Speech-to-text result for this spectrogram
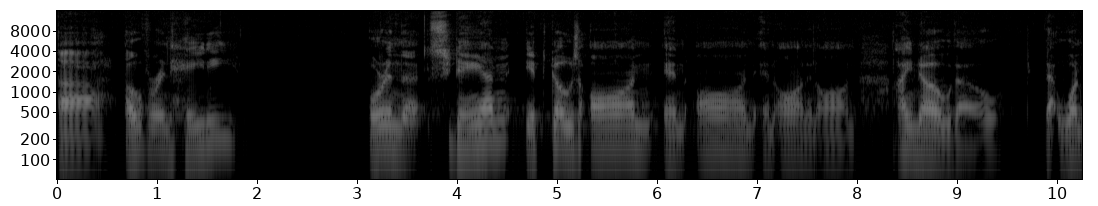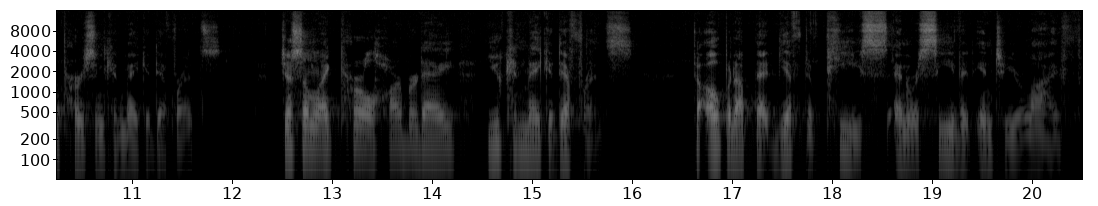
uh, over in Haiti or in the Sudan. It goes on and on and on and on. I know, though, that one person can make a difference. Just unlike Pearl Harbor Day, you can make a difference to open up that gift of peace and receive it into your life.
